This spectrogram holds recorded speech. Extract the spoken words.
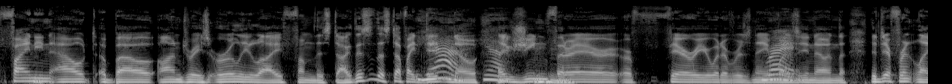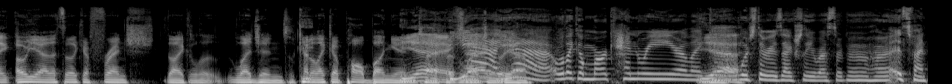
finding out about Andre's early life from this doc. This is the stuff I didn't know, yeah. like Jean Ferrer or Ferry or whatever his name Right. was, you know, and the, the different like. Oh yeah, that's like a French like l- legend, kind of like a Paul Bunyan Yeah, type of Yeah, legend. yeah, or like a Mark Henry, or like Yeah. uh, which there is actually a wrestler. Uh, it's fine.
